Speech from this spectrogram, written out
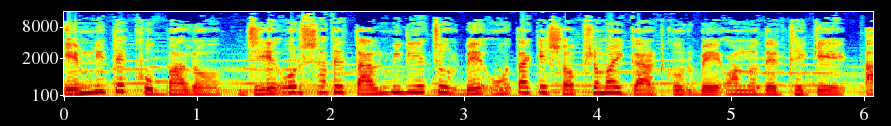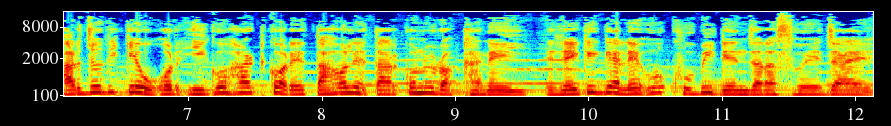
এমনিতে খুব ভালো। যে ওর সাথে তাল মিলিয়ে চলবে, ও তাকে সবসময় গার্ড করবে অন্যদের থেকে। আর যদি কেউ ওর ইগো হার্ট করে, তাহলে তার কোনো রক্ষা নেই। রেগে গেলে ও খুবই ডেঞ্জারাস হয়ে যায়।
